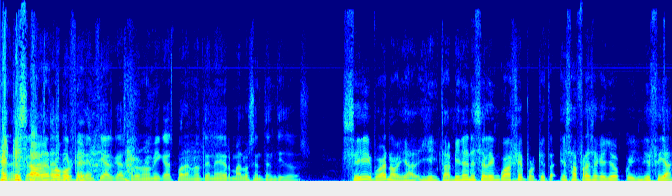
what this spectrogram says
Hay, que saberlo porque... diferencias gastronómicas para no tener malos entendidos. Sí, bueno, y, también en ese lenguaje, porque esa frase que yo decía,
